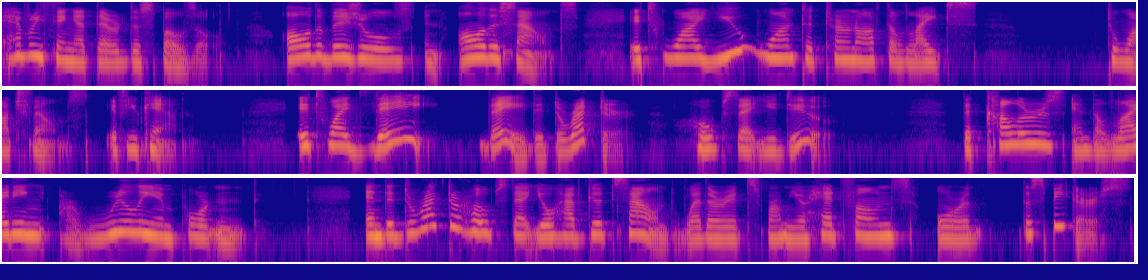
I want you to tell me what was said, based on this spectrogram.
everything at their disposal all the visuals and all the sounds. It's why you want to turn off the lights to watch films if you can. It's why they, they, the director, hopes that you do. The colors and the lighting are really important. And the director hopes that you'll have good sound, whether it's from your headphones or the speakers.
